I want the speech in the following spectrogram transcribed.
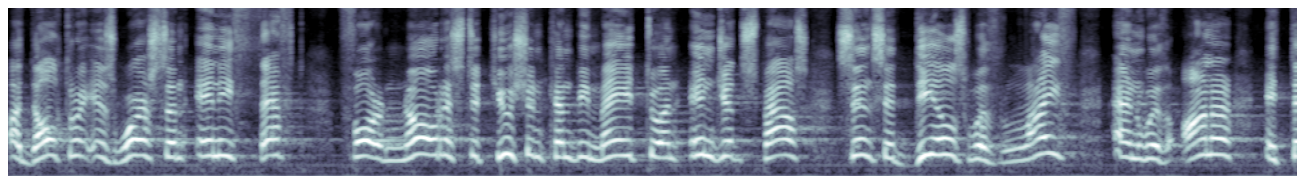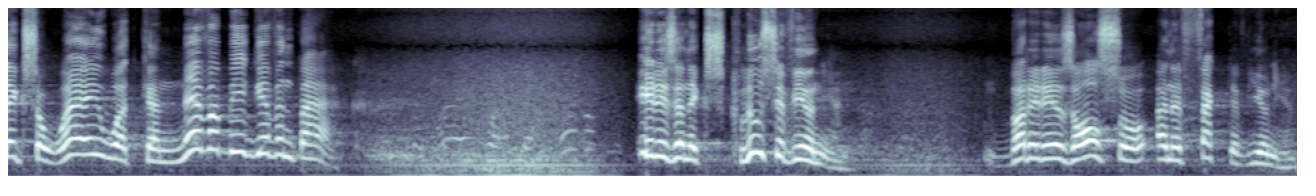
adultery is worse than any theft, for no restitution can be made to an injured spouse since it deals with life and with honor. It takes away what can never be given back. It is an exclusive union, but it is also an effective union.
